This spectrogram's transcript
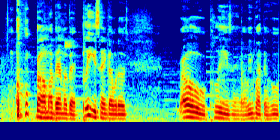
Bro, my bad, my bad. Please hang out with us. Bro, please hang out. We about to hoop.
